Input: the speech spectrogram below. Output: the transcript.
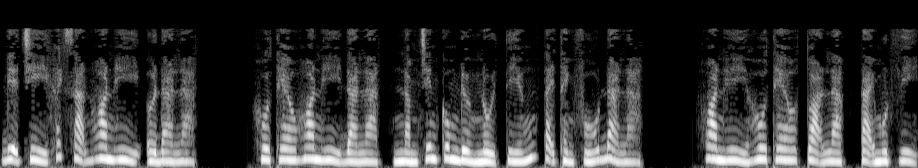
Địa chỉ khách sạn Hoan Hỷ ở Đà Lạt. Hotel Hoan Hỷ Đà Lạt nằm trên cung đường nổi tiếng tại thành phố Đà Lạt. Hoan Hỷ Hotel tọa lạc tại một vị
